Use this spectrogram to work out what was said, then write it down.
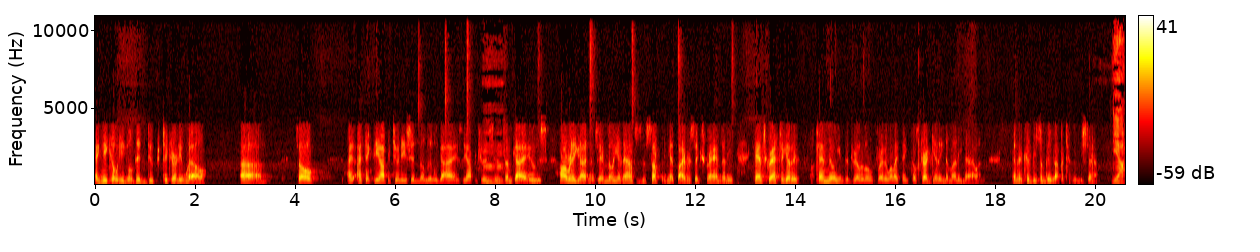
Agnico Eagle didn't do particularly well. Um, so I, I think the opportunities in the little guys, the opportunities mm-hmm. in some guy who's already got, let's say, a million ounces of something at five or six grams, and he can't scratch together ten million to drill a little further. Well, I think they'll start getting the money now, and, and there could be some big opportunities there. Yeah,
